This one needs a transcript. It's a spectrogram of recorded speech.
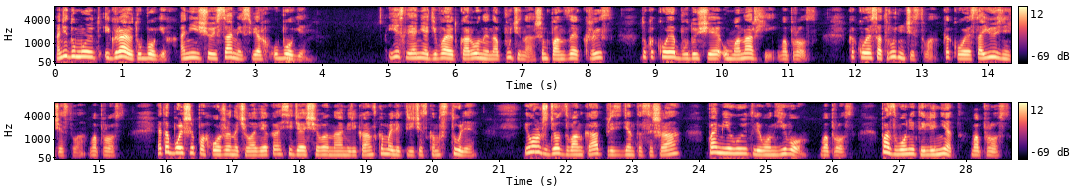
Они думают, играют убогих, они еще и сами сверхубоги. Если они одевают короны на Путина, шимпанзе, крыс, то какое будущее у монархии? Вопрос. Какое сотрудничество? Какое союзничество? Вопрос. Это больше похоже на человека, сидящего на американском электрическом стуле. И он ждет звонка от президента США, помилует ли он его? Вопрос. Позвонит или нет? Вопрос.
